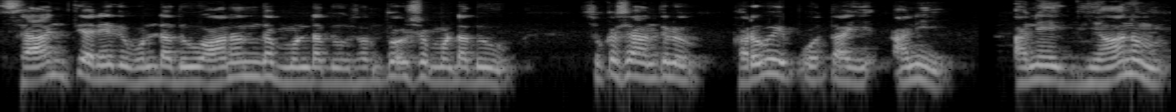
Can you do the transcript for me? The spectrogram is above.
శాంతి అనేది ఉండదు ఆనందం ఉండదు సంతోషం ఉండదు సుఖశాంతులు కరువైపోతాయి అని అనే జ్ఞానం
